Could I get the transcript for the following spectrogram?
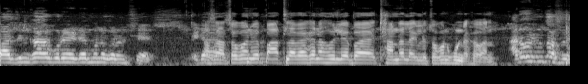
পাঁচ দিন খাওয়ার পরে এটা মনে করেন শেষ। আচ্ছা তখন পাতলা পায়খানা হইলে বা ঠান্ডা লাগলে তখন কোনটা খাওয়ান। আরও ওষুধ আছে?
